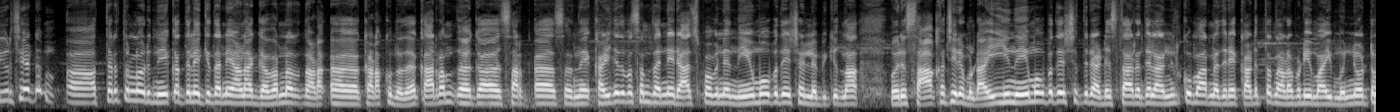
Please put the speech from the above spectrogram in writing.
തീർച്ചയായിട്ടും അത്തരത്തിലുള്ള ഒരു നീക്കത്തിലേക്ക് തന്നെയാണ് ഗവർണർ കടക്കുന്നത്. കാരണം കഴിഞ്ഞ ദിവസം തന്നെ രാജ്ഭവന് നിയമോപദേശം ലഭിക്കുന്ന ഒരു സാഹചര്യമുണ്ടായി ഈ നിയമോപദേശത്തിന്റെ അടിസ്ഥാനത്തിൽ അനിൽകുമാറിനെതിരെ കടുത്ത നടപടിയുമായി മുന്നോട്ട്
